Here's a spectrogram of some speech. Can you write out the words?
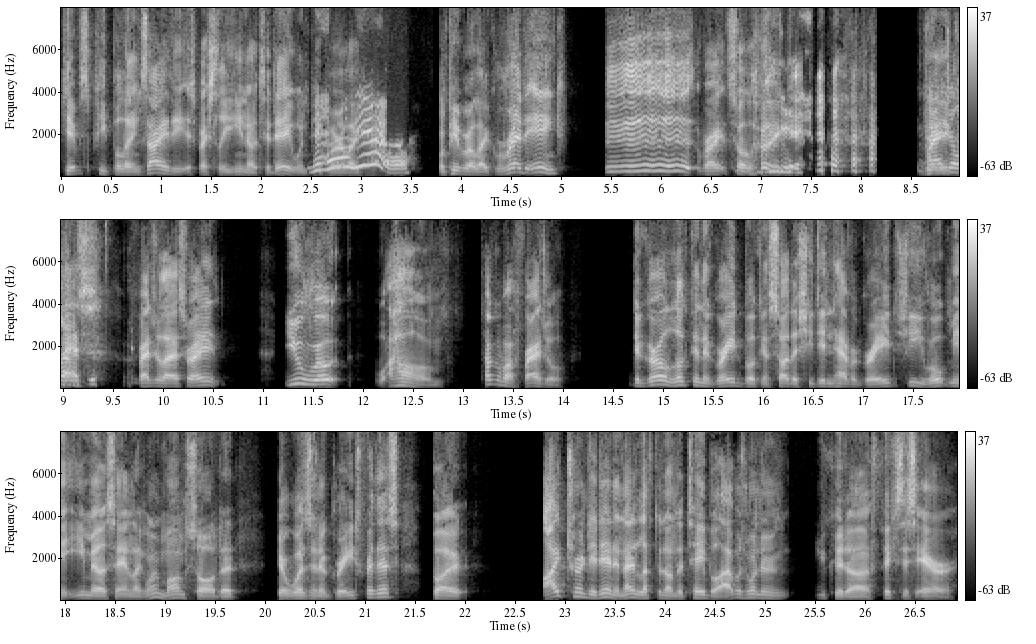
gives people anxiety, especially you know today when people Hell are like yeah. when people are like red ink, eh," right? So like yeah. Fragile fragile ass, right? You wrote, wow, talk about fragile. The girl looked in the grade book and saw that she didn't have a grade. She wrote me an email saying, like, my mom saw that there wasn't a grade for this, but I turned it in and I left it on the table. I was wondering you could uh, fix this error.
